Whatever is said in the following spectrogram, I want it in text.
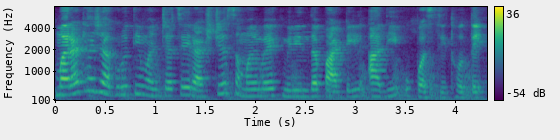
मराठा जागृती मंचाचे राष्ट्रीय समन्वयक मिलिंद पाटील आदी उपस्थित होते.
